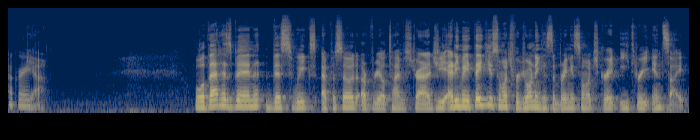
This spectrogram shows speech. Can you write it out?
Agreed. Yeah. Well, that has been this week's episode of Real Time Strategy. Eddiemae, thank you so much for joining us and bringing so much great E3 insight.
